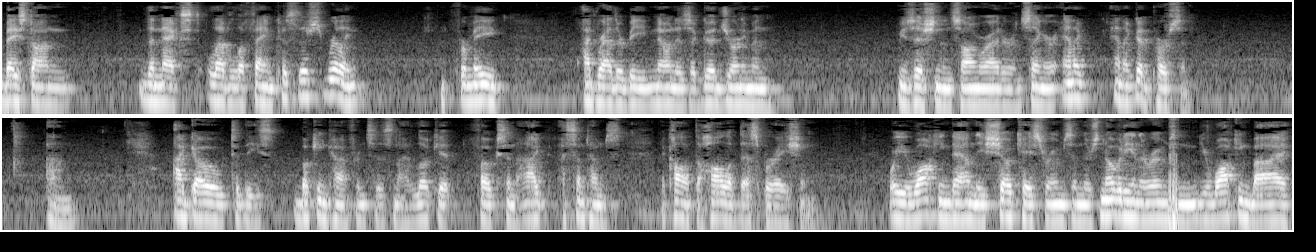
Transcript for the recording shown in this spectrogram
based on the next level of fame because there's really for me I'd rather be known as a good journeyman musician and songwriter and singer and a and a good person. Um, I go to these booking conferences and I look at folks and I, I sometimes I call it the hall of desperation, where you're walking down these showcase rooms and there's nobody in the rooms and you're walking by,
